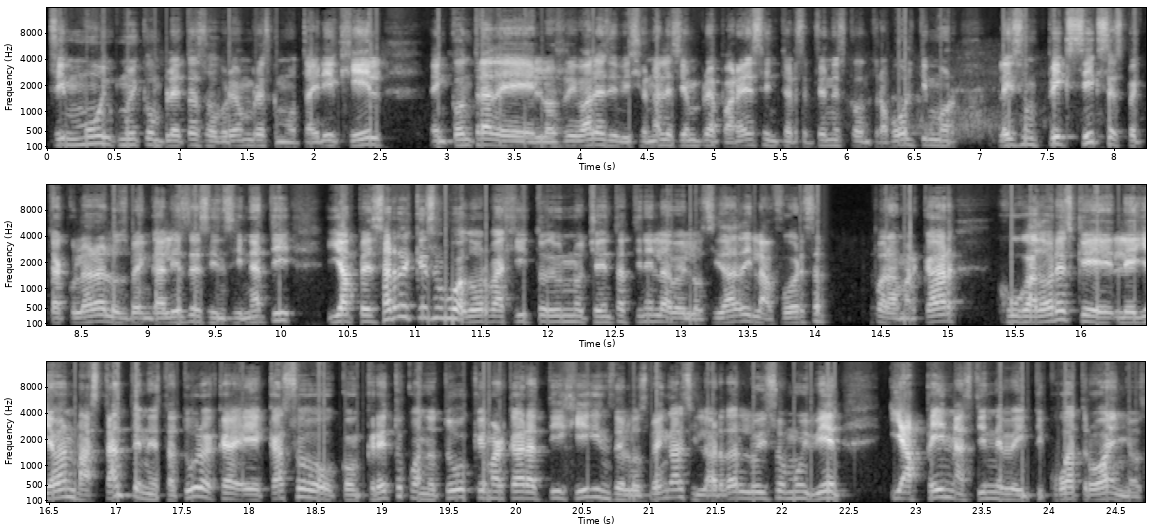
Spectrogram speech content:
sí muy, muy completas sobre hombres como Tyreek Hill. En contra de los rivales divisionales siempre aparece, intercepciones contra Baltimore. Le hizo un pick six espectacular a los bengalíes de Cincinnati. Y a pesar de que es un jugador bajito de un 80, tiene la velocidad y la fuerza para marcar jugadores que le llevan bastante en estatura. Eh, caso concreto, cuando tuvo que marcar a T. Higgins de los Bengals, y la verdad lo hizo muy bien, y apenas tiene 24 años.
